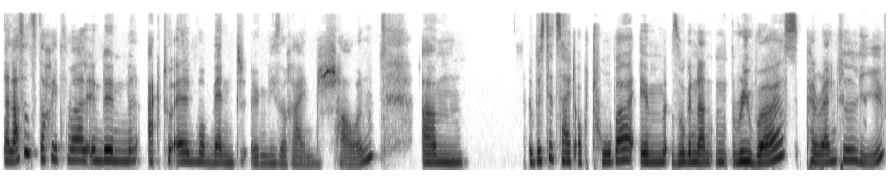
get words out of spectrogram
Dann lass uns doch jetzt mal in den aktuellen Moment irgendwie so reinschauen. Ähm, Du bist jetzt seit Oktober im sogenannten Reverse Parental Leave,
